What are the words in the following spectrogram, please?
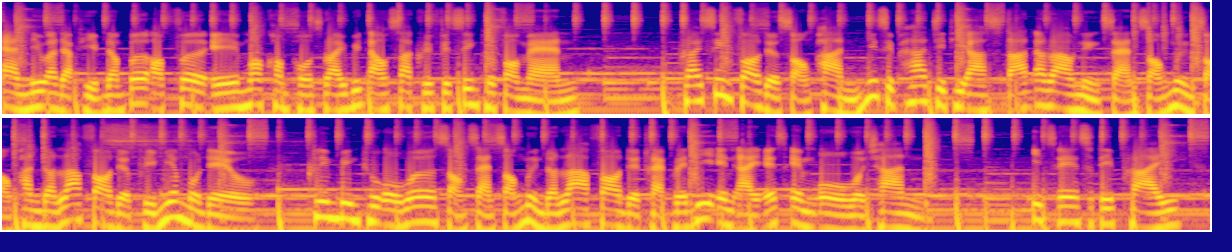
and new adaptive damper offer a more composed ride without sacrificing performance. Pricing for the 2025 GTR start around 122,000 dollar for the premium model, climbing to over 220,000 dollar for the track-ready NISMO version. It's a steep price,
